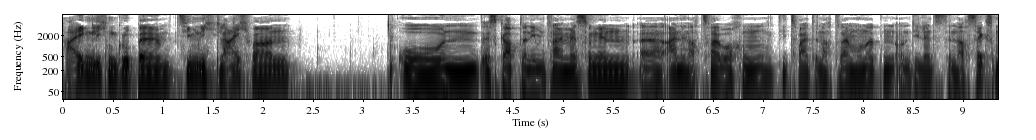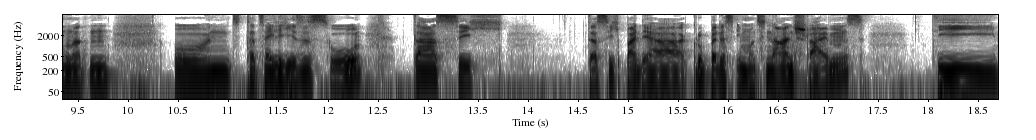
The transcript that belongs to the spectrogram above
eigentlichen Gruppe ziemlich gleich waren. Und es gab dann eben drei Messungen, äh, eine nach zwei Wochen, die zweite nach drei Monaten und die letzte nach sechs Monaten. Und tatsächlich ist es so, dass sich, dass sich bei der Gruppe des emotionalen Schreibens die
